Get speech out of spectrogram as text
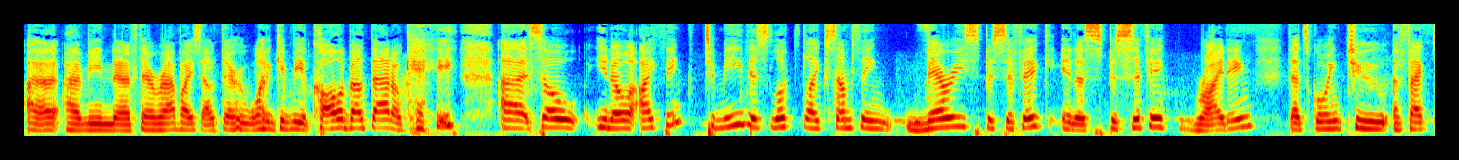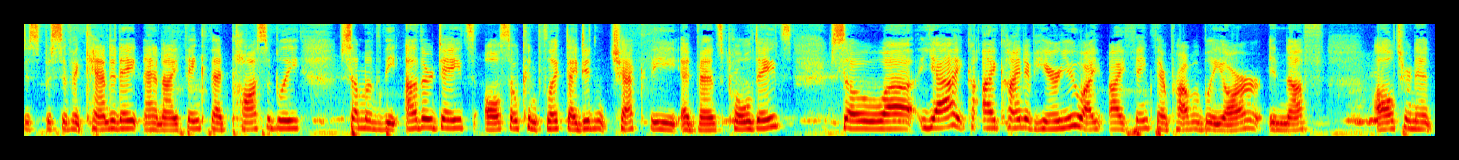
Uh, I mean, if there are rabbis out there who want to give me a call about that, okay. Uh, so, you know, I think to me, this looked like something very specific in a specific riding that's going to affect a specific candidate. And I think that possibly some of the other dates also conflict. I didn't check the advance poll dates. So, uh, yeah, I, I, kind of hear you. I, I think there probably are enough alternate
